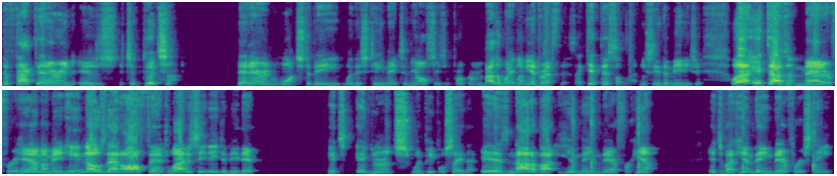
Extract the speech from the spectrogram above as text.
the fact that Aaron is, it's a good sign that Aaron wants to be with his teammates in the offseason program. And by the way, let me address this. I get this a lot. You see the media. Well, it doesn't matter for him. I mean, he knows that offense. Why does he need to be there? It's ignorance when people say that. It is not about him being there for him. It's about him being there for his team.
